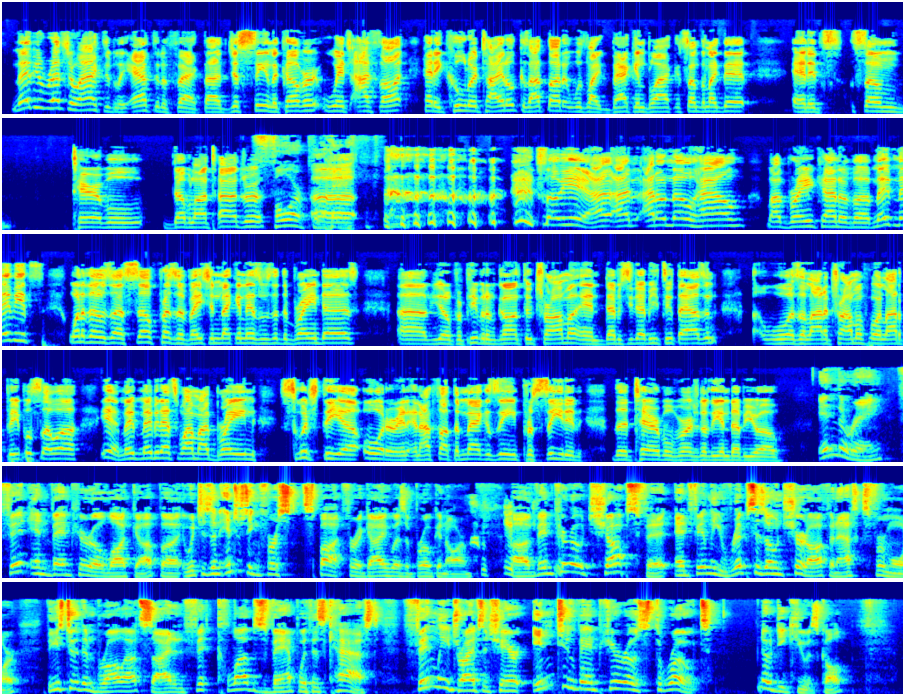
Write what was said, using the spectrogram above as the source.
maybe retroactively after the fact, I just seen the cover, which I thought had a cooler title because I thought it was like Back in Black or something like that, and it's some terrible double entendre. Foreplay. Uh, so yeah, I, I I don't know how my brain kind of uh maybe maybe it's one of those uh, self preservation mechanisms that the brain does. Uh, you know, for people that have gone through trauma, and WCW 2000 was a lot of trauma for a lot of people. So, uh, yeah, maybe maybe that's why my brain switched the uh, order, and, and I thought the magazine preceded the terrible version of the NWO. In the ring, Fit and Vampiro lock up, uh, which is an interesting first spot for a guy who has a broken arm. Uh, Vampiro chops Fit, and Finlay rips his own shirt off and asks for more. These two then brawl outside, and Fit clubs Vamp with his cast. Finlay drives a chair into Vampiro's throat. No DQ is called.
